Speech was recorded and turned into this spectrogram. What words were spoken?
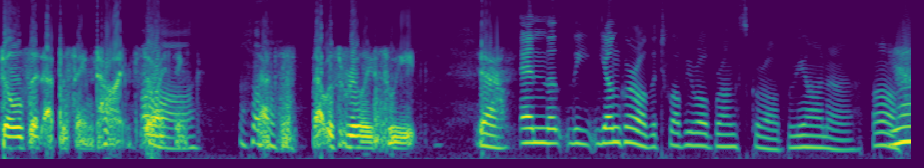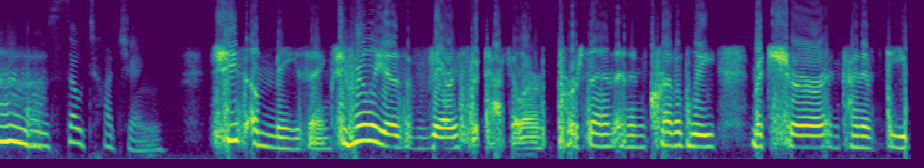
fills it at the same time. So I think that's that was really sweet. Yeah. and the the young girl, the twelve year old Bronx girl, Brianna. Oh, Yeah. that was so touching. She's amazing. She really is a very spectacular person, an incredibly mature and kind of deep,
